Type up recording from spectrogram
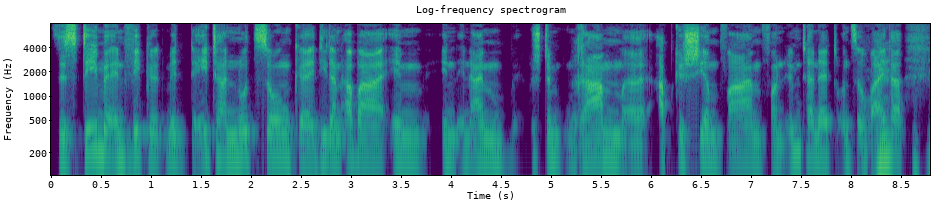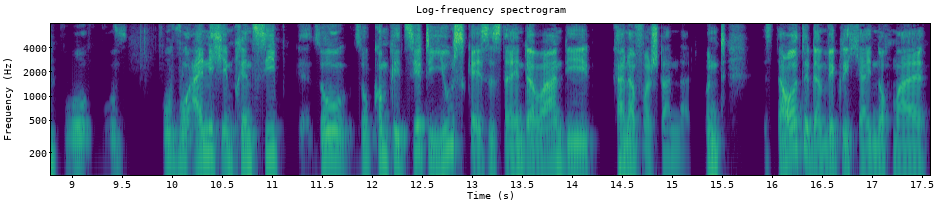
Systeme entwickelt mit Data-Nutzung, äh, die dann aber im, in, in einem bestimmten Rahmen äh, abgeschirmt waren von Internet und so weiter, Mhm. wo, wo, wo, eigentlich im Prinzip so, so komplizierte Use Cases dahinter waren, die keiner verstanden hat. Und es dauerte dann wirklich ja nochmal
